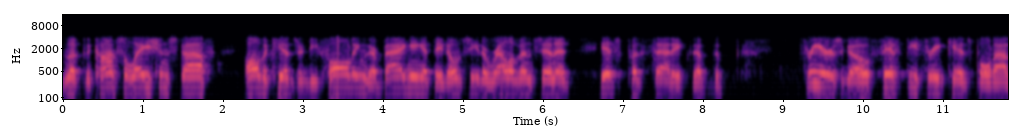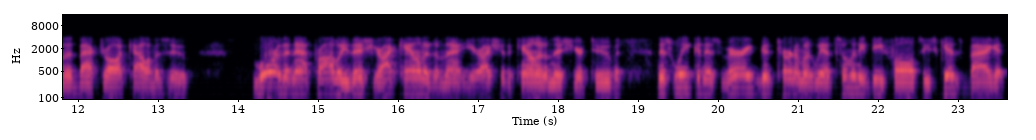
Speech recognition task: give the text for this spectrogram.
Look, the consolation stuff. All the kids are defaulting. They're bagging it. They don't see the relevance in it. It's pathetic. The the three years ago, 53 kids pulled out of the back draw at Kalamazoo. More than that probably this year. I counted them that year. I should have counted them this year too. But this week in this very good tournament, we had so many defaults. These kids bag it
